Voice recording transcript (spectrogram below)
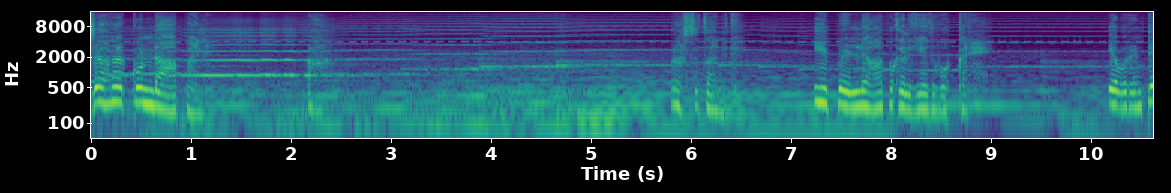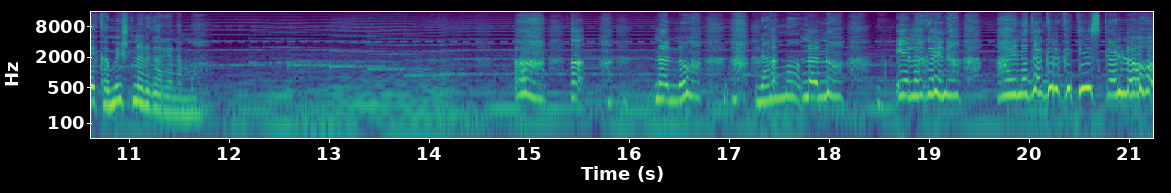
జరగకుండా ఆపాలి. ప్రస్తుతానికి ఈ పెళ్ళి ఆపగలిగేది ఒక్కరే. ఎవరంటే కమిషనర్ గారేనమ్మా. ఆ, నన్ను నన్ను ఎలాగైనా ఆయన దగ్గరికి తీసుకెళ్ళు.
